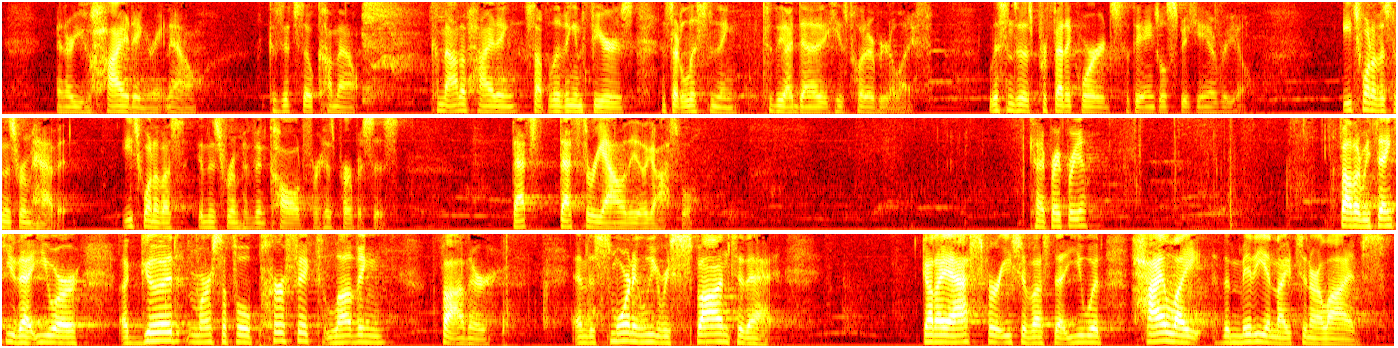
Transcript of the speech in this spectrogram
and are you hiding right now? Because if so, come out. Come out of hiding, stop living in fears, and start listening to the identity He's put over your life. Listen to those prophetic words that the angel's speaking over you. Each one of us in this room have it. Each one of us in this room have been called for His purposes. That's, that's the reality of the gospel. Can I pray for you? Father, we thank you that you are a good, merciful, perfect, loving Father. And this morning we respond to that. God, I ask for each of us that you would highlight the Midianites in our lives,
